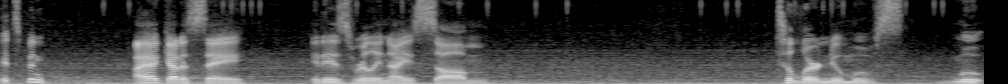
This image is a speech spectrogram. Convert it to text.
It's been I gotta say, it is really nice um to learn new moves, mo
